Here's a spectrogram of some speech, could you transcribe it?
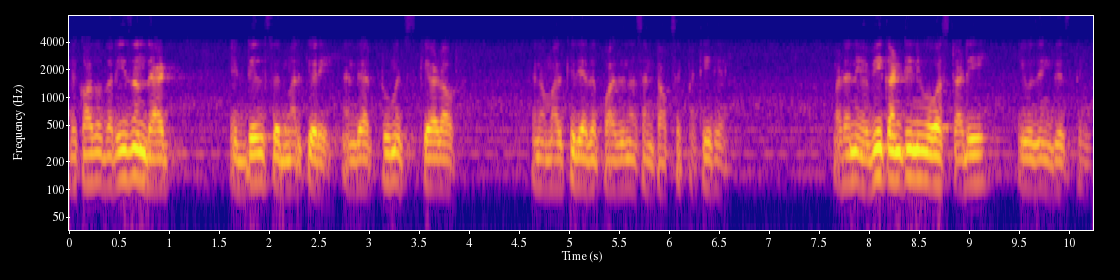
because of the reason that it deals with mercury and they are too much scared of you know mercury as a poisonous and toxic material. But anyway, we continue our study using these things.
